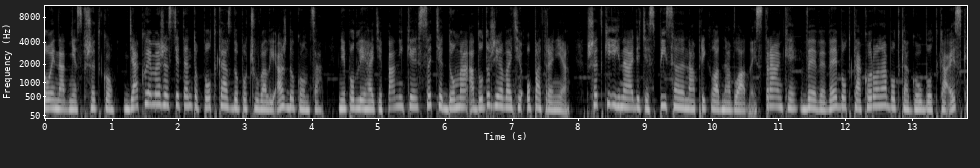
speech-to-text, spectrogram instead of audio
To je na dnes všetko. Ďakujeme, že ste tento podcast dopočúvali až do konca. Nepodliehajte panike, sedte doma a dodržiavajte opatrenia. Všetky ich nájdete spísané napríklad na vládnej stránke www.korona.go.sk.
